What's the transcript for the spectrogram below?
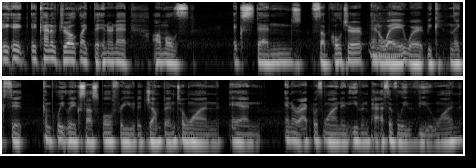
it, it, it kind of drove like the internet almost extends subculture in a Mm-hmm. way where it bec- makes it completely accessible for you to jump into one and interact with one and even passively view one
